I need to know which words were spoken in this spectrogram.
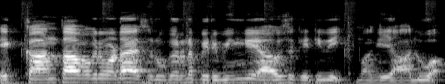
එක් කාන්තාවකට වඩා ඇසරු කරන පිරිමින්ගේ අවස කෙටිවෙයි මගේ යාලුවා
